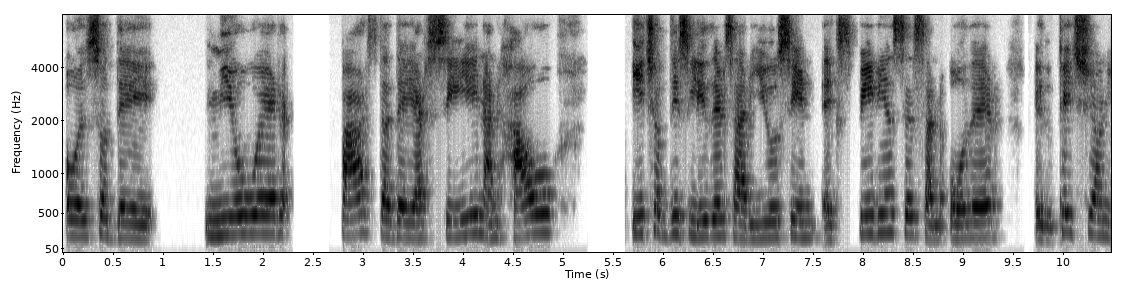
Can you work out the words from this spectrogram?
also the newer parts that they are seeing and how each of these leaders are using experiences and other education,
